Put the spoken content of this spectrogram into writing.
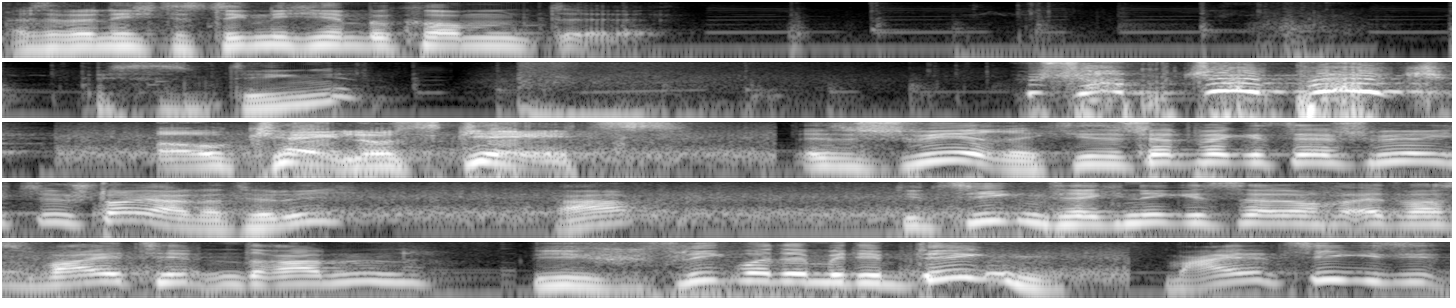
Also wenn ich das Ding nicht hinbekommt... Äh, ist das ein Ding? Ich hab ein Jetpack! Okay, los geht's. Es ist schwierig. Dieses Jetpack ist sehr schwierig zu steuern, natürlich. Ja. Die Ziegentechnik ist ja noch etwas weit hinten dran. Wie fliegt man denn mit dem Ding? Meine Ziege sieht...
